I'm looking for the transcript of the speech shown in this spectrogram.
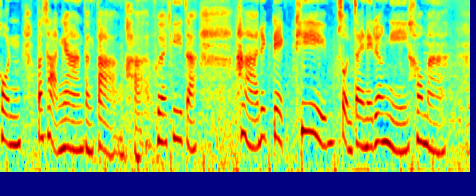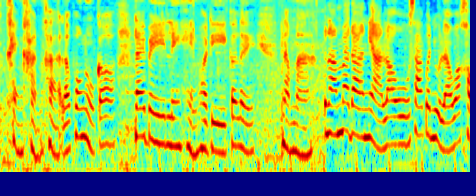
คนประสานงานต่างๆค่ะ เพื่อที่จะหาเด็กๆที่สนใจในเรื่องนี้เข้ามา แข่งขันค่ะ แล้วพวกหนูก็ได้ไปเล็งเห็นพอดีก็เลยนำมา น้ำบาดาลเนี่ยเราทราบกันอยู่แล้วว่าเขา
